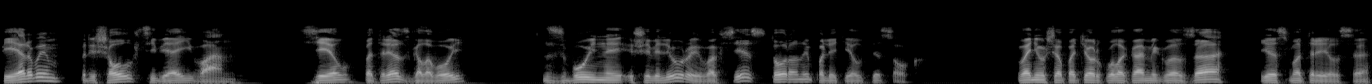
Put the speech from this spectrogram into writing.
Первым пришел в себя Иван. Сел, потряс головой. С буйной шевелюрой во все стороны полетел песок. Ванюша потер кулаками глаза и осмотрелся.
